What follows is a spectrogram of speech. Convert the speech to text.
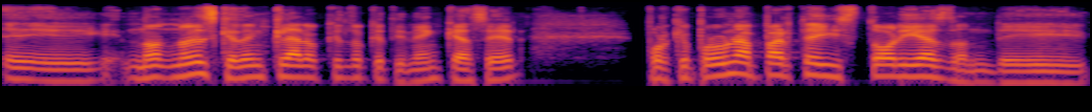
eh, no, no les quedó en claro qué es lo que tenían que hacer porque por una parte hay historias donde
